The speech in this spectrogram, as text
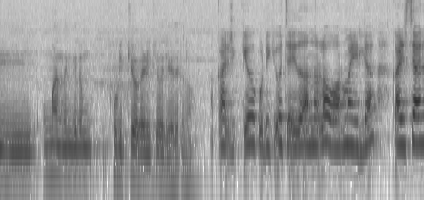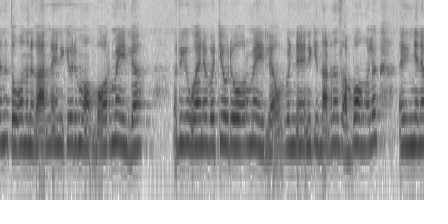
ഈ ഉമ്മ എന്തെങ്കിലും കുടിക്കുകയോ കഴിക്കുകയോ ചെയ്തിരുന്നോ? കഴിക്കുകയോ കുടിക്കുകയോ ചെയ്തതെന്നുള്ള ഓർമ്മയില്ല. കഴിച്ചാലെന്ന് തോന്നുന്നു. കാരണം എനിക്കൊരു ഓർമ്മയില്ല. ഒരു യുവാനെ പറ്റി ഒരു ഓർമ്മയില്ല. പിന്നെ എനിക്ക് നടന്ന സംഭവങ്ങൾ ഇങ്ങനെ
